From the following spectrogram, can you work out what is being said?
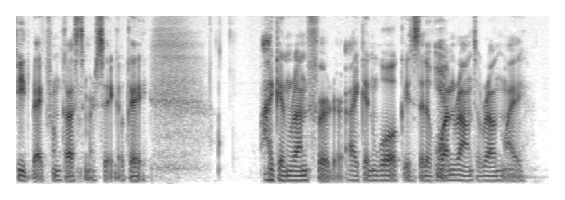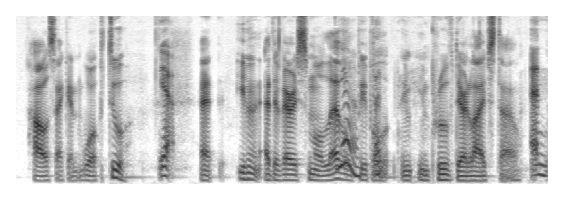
feedback from customers saying, "Okay, I can run further. I can walk instead of Yeah. one round around my house. I can walk two." yeah. at, even at a very small level, Yeah, people im- improve their lifestyle. and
